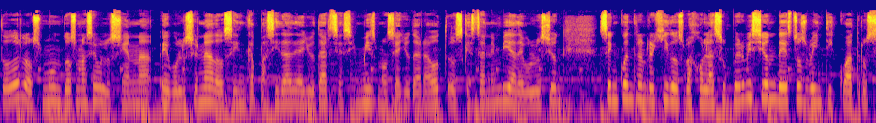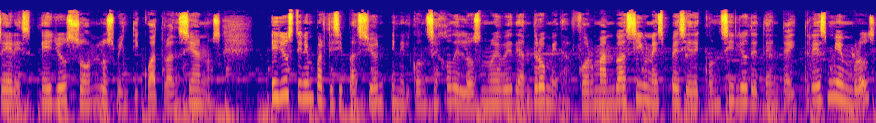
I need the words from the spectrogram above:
Todos los mundos más evolucionados en capacidad de ayudarse a sí mismos y ayudar a otros que están en vía de evolución se encuentran regidos bajo la supervisión de estos 24 seres. Ellos son los 24 ancianos. Ellos tienen participación en el Consejo de los Nueve de Andrómeda, formando así una especie de concilio de 33 miembros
